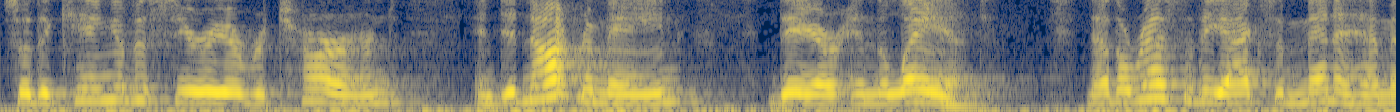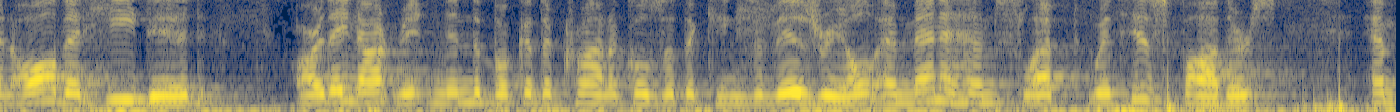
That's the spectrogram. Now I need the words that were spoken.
So the king of Assyria returned and did not remain there in the land. Now, the rest of the acts of Menahem and all that he did, are they not written in the book of the Chronicles of the kings of Israel? And Menahem slept with his fathers, and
